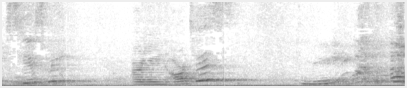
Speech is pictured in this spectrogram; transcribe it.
Excuse me? Are you an artist? Me?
